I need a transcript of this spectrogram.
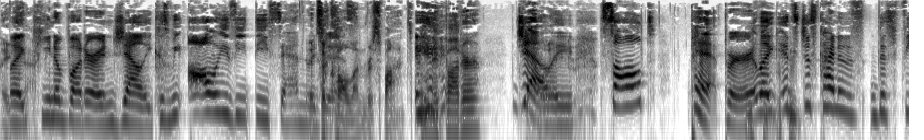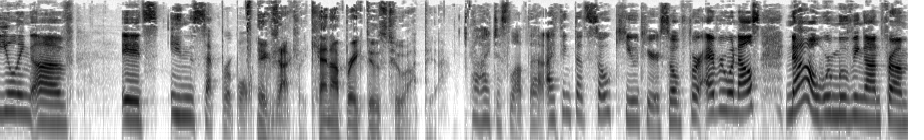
like Exactly. peanut butter and jelly, because we always eat these sandwiches. It's a call and response. Peanut butter. jelly, salt, pepper. Like it's just kind of this, this feeling of it's inseparable. Exactly. Cannot break those two up. Yeah. Oh, I just love that. I think that's so cute here. So for everyone else, now we're moving on from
